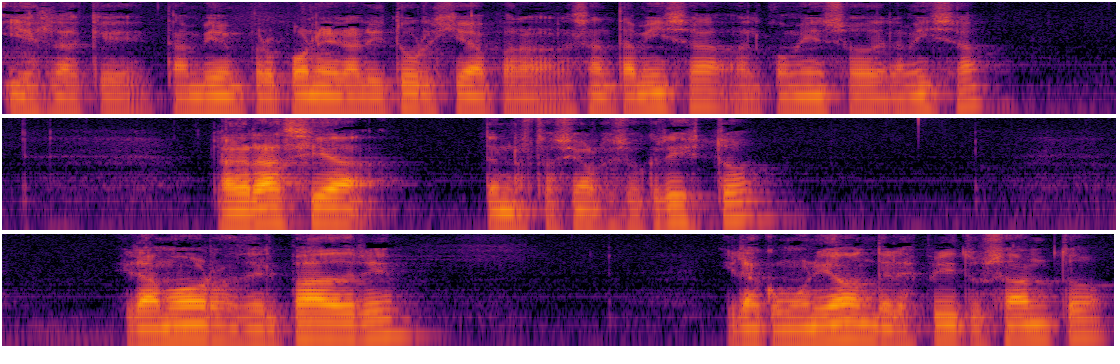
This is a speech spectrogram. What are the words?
y es la que también propone la liturgia para la Santa Misa, al comienzo de la misa, la gracia de nuestro Señor Jesucristo, el amor del Padre y la comunión del Espíritu Santo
